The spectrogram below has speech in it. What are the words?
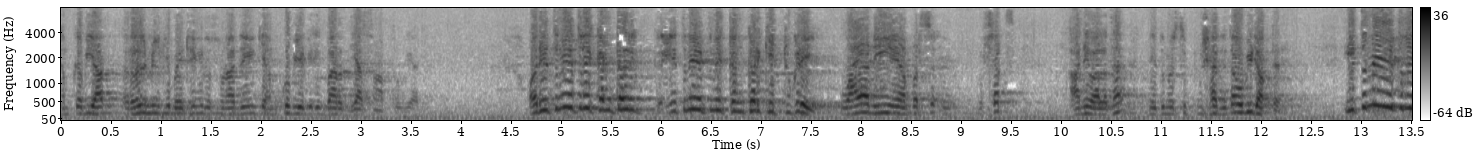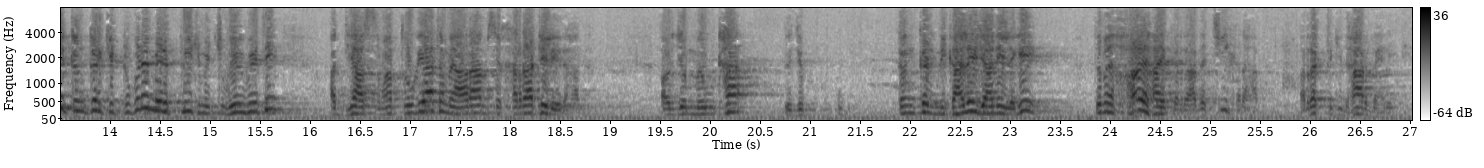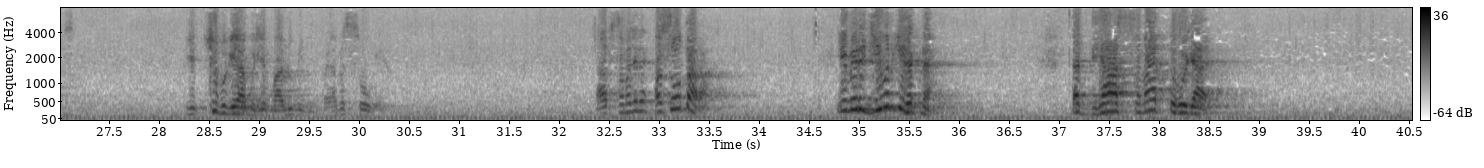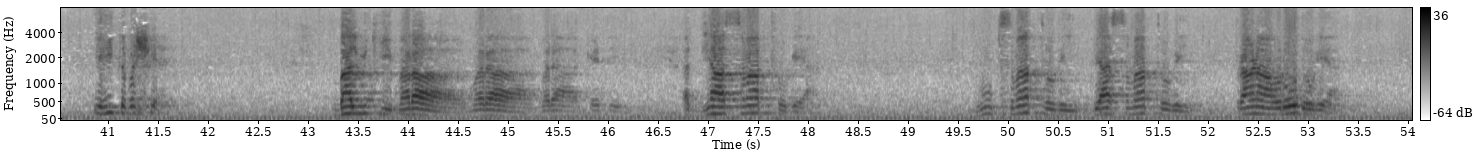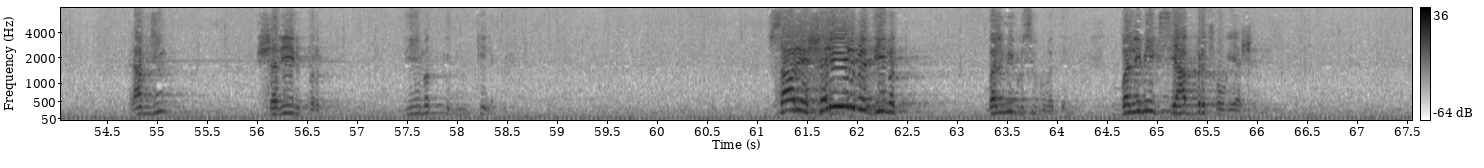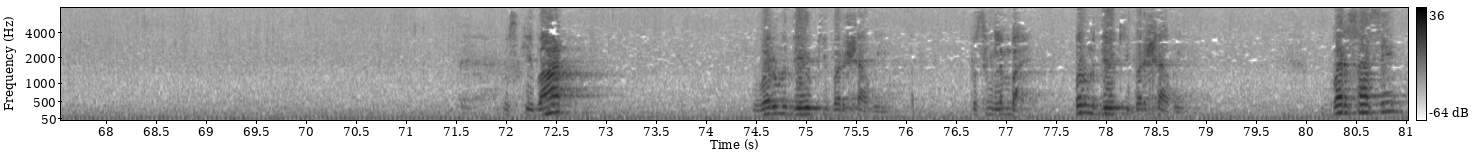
हम कभी आप रल मिल के बैठेंगे तो सुना देंगे कि हमको भी एक बार अध्यास समाप्त हो गया था। और इतने इतने कंकड़ इतने इतने कंकड़ के टुकड़े, वो आया नहीं है यहाँ पर शख्स आने वाला था, नहीं तो मैं उससे पूछा देता, वो भी डॉक्टर है। इतने इतने कंकड़ के टुकड़े मेरे पीठ में चुभे हुए थे, अध्यास समाप्त हो गया था, मैं आराम से खर्राटे ले रहा था। और जब मैं उठा तो जब कंकड़ निकाले जाने लगे तो मैं हाय हाय कर रहा था, चीख रहा था, और रक्त की धार बह रही थी। ये चुभ गया, मुझे मालूम ही नहीं पड़ा, मैं सो गया। आप समझ रहे और सोता रहा। ये मेरे जीवन की घटना है। अध्यास समाप्त हो जाए यही तपस्या है। वाल्मीकि मरा मरा मरा कहते, अध्यास समाप्त हो गया। भूख समाप्त हो गई, प्यास समाप्त हो गई, प्राण अवरोध हो गया। राम जी शरीर पर दीमक की ड्यूटी लग। सारे शरीर में दीमक, बल्मीक उसी को बताते बल्मीक से आवृत हो गया शरीर। उसके बाद वरुण देव की वर्षा हुई। प्रसंग लंबा है। वरुण देव की वर्षा हुई। वर्षा से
